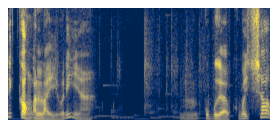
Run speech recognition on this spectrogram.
นี่กล่องอะไรวะเนี่ยอืมกูเบื่อ กูไม่ชอบ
